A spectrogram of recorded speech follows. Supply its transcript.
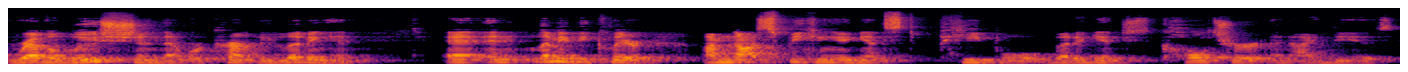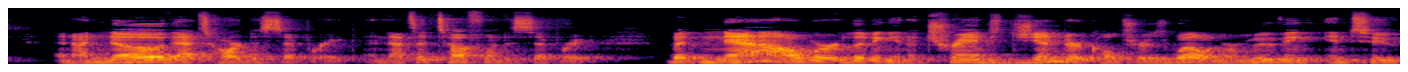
revolution that we're currently living in. And, and let me be clear I'm not speaking against people, but against culture and ideas. And I know that's hard to separate, and that's a tough one to separate. But now we're living in a transgender culture as well, and we're moving into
